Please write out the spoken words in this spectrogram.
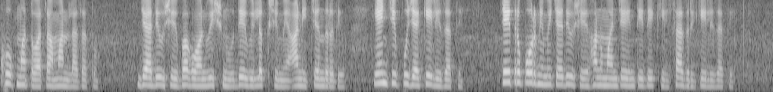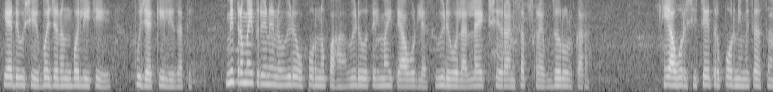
खूप महत्त्वाचा मानला जातो. ज्या दिवशी भगवान विष्णू देवी लक्ष्मी आणि चंद्रदेव यांची पूजा केली जाते चैत्र पौर्णिमेच्या दिवशी हनुमान जयंती देखील साजरी केली जाते. या दिवशी बजरंग बलीची पूजा केली जाते. मित्रमैत्रिणीनं व्हिडिओ पूर्ण पहा. व्हिडिओतील माहिती आवडल्यास व्हिडिओला लाईक शेअर आणि सबस्क्राईब जरूर करा. यावर्षी चैत्र पौर्णिमेचा सण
